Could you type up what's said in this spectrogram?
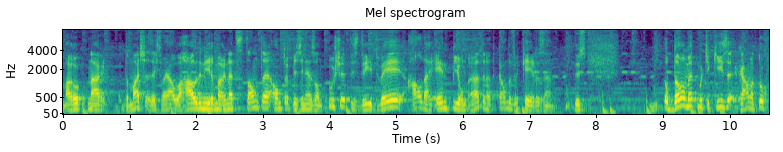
maar ook naar de match. Hij zegt van ja, we houden hier maar net stand. Hè. Antwerpen is ineens aan het pushen. Het is 3-2. Haal daar één pion uit en het kan de verkeerde zijn. Dus op dat moment moet je kiezen, gaan we toch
